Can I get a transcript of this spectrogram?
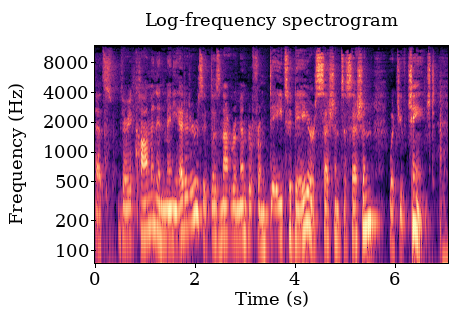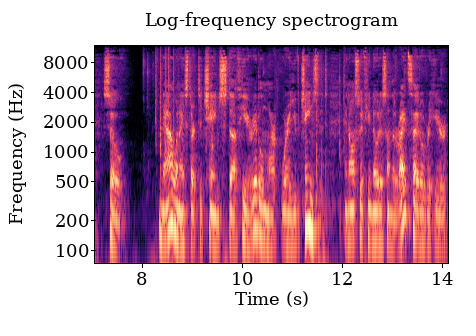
That's very common in many editors. It does not remember from day to day or session to session what you've changed. So now when I start to change stuff here, it'll mark where you've changed it. And also if you notice on the right side over here,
